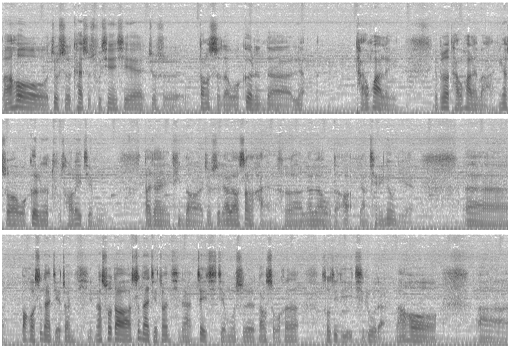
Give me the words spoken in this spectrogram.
然后就是开始出现一些，就是当时的我个人的聊谈话类，也不说谈话类吧，应该说我个人的吐槽类节目，大家也听到了，就是聊聊上海和聊聊我的二两千零六年，呃，包括圣诞节专题。那说到圣诞节专题呢，这期节目是当时我和苏弟弟一起录的，然后呃，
